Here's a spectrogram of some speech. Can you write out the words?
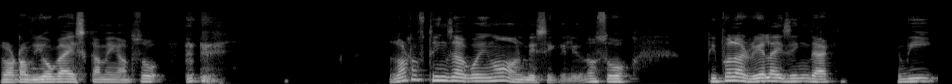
a lot of yoga is coming up. So a lot of things are going on basically, you know. So people are realizing that we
